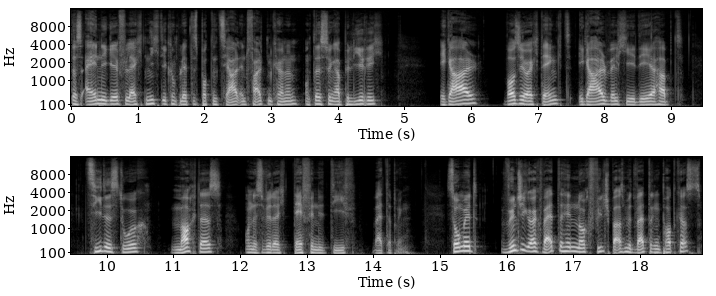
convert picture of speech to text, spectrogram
dass einige vielleicht nicht ihr komplettes Potenzial entfalten können. Und deswegen appelliere ich, egal was ihr euch denkt, egal welche Idee ihr habt, zieht es durch, macht es und es wird euch definitiv weiterbringen. Somit wünsche ich euch weiterhin noch viel Spaß mit weiteren Podcasts.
